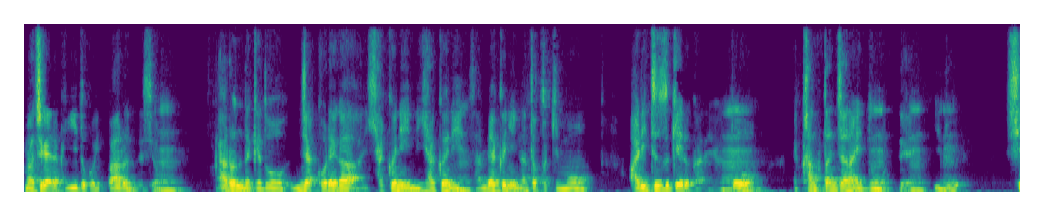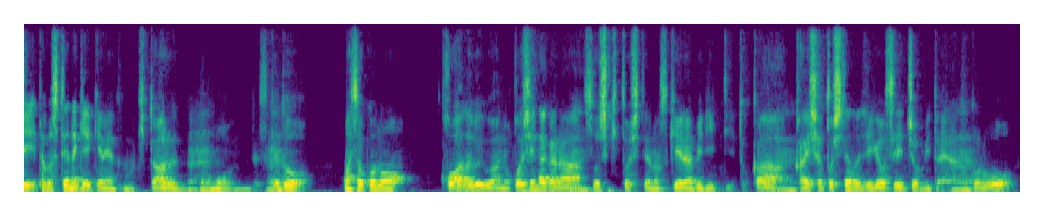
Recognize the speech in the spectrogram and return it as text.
間違いなくいいとこいっぱいあるんですよ。あるんだけど、じゃあこれが100人、200人、300人になった時も、あり続けるかで言うと、簡単じゃないと思っているし、多分捨てなきゃいけないともきっとあるんだと思うんですけど、まあそこのコアな部分は残しながら、組織としてのスケーラビリティとか、会社としての事業成長みたいなところを、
